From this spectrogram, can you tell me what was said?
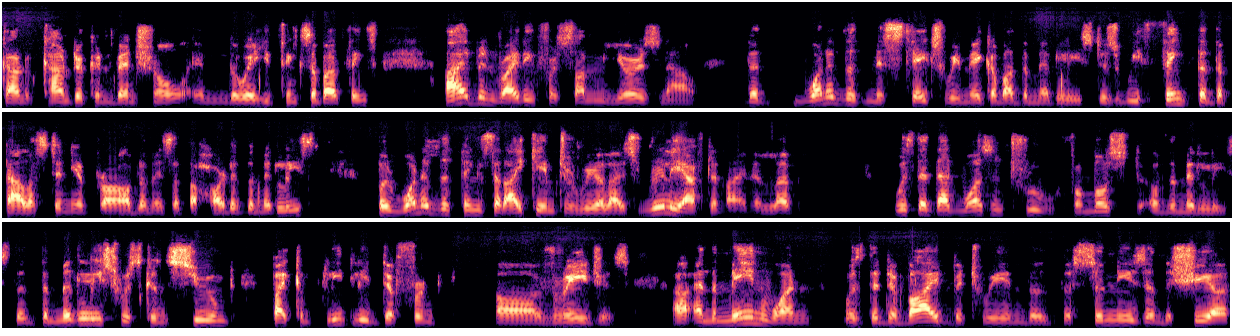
kind of counter conventional in the way he thinks about things. I've been writing for some years now that one of the mistakes we make about the Middle East is we think that the Palestinian problem is at the heart of the Middle East. But one of the things that I came to realize really after 9 11 was that that wasn't true for most of the Middle East. That the Middle East was consumed by completely different uh, rages. Uh, and the main one was the divide between the, the Sunnis and the Shia,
